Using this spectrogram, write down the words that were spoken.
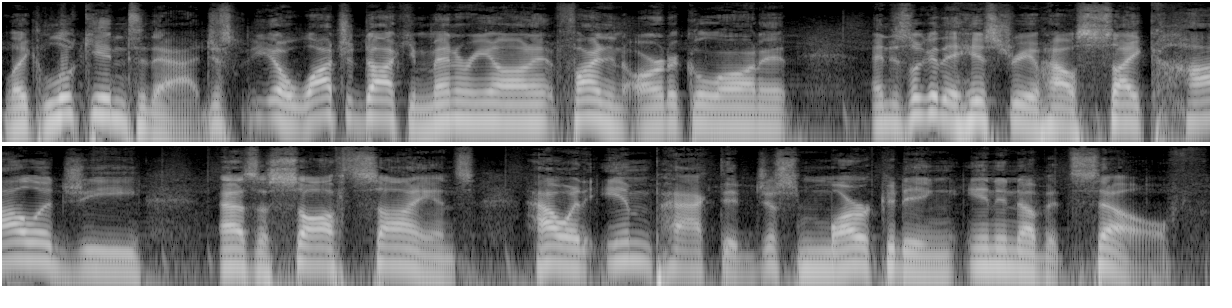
Like look into that. Just you know watch a documentary on it, find an article on it and just look at the history of how psychology as a soft science how it impacted just marketing in and of itself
